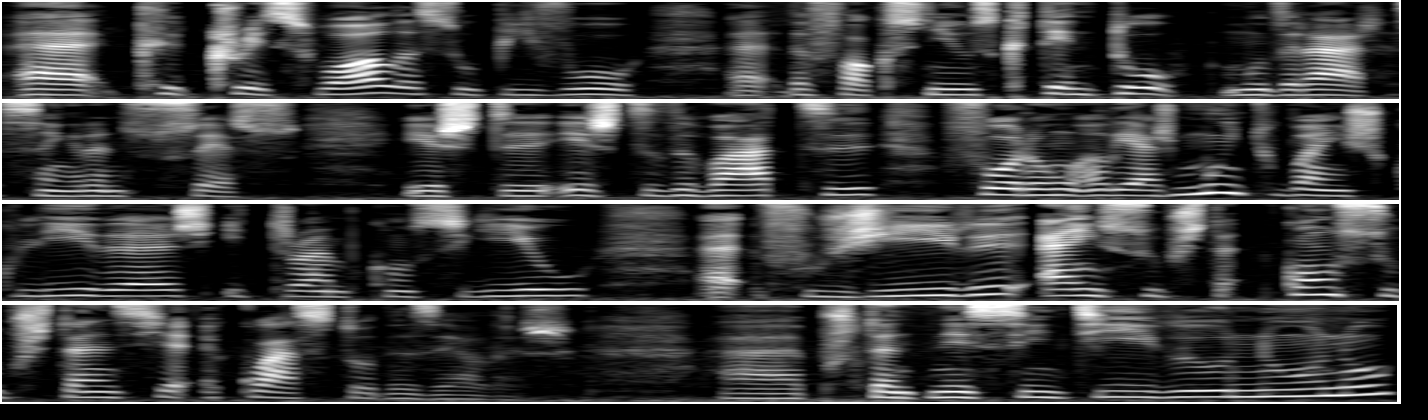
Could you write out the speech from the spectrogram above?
uh, que Chris Wallace, o pivô uh, da Fox News, que tentou moderar sem grande sucesso este, este debate, foram, aliás, muito bem escolhidas e Trump conseguiu uh, fugir com substância a quase todas elas. Uh, portanto, nesse sentido, Nuno,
